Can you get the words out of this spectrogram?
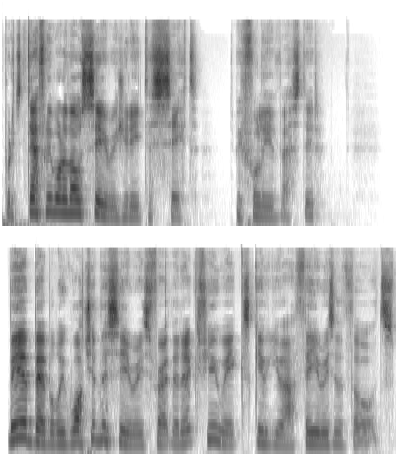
But it's definitely one of those series you need to sit to be fully invested. Me and Ben will be watching the series throughout the next few weeks, giving you our theories and thoughts.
